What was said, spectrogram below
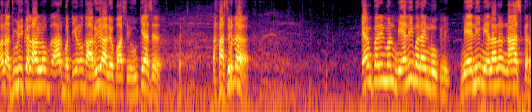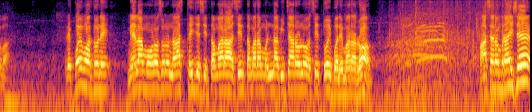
અને હજુડી કલાલનો આર ભટ્ટીઓનો દારૂ આલ્યો પાછો, એવું કે છે. હાચું ને? એમ કરીને મને મેલી બનાવીને મોકલી. મેલી મેલાનો નાશ કરવા. એટલે કોઈ વાંધો નહીં. મેલા માણસોનો નાશ થઈ જશે. તમારા હશે ને તમારા મનના વિચારોનો હશે તોય ભલે. મારા રોમ. પાછળ સંભળાય છે.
